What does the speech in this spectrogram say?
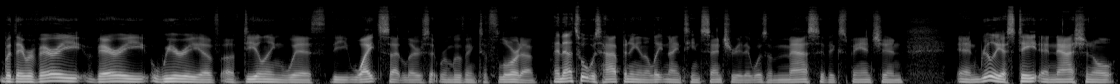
But they were very, very weary of, of dealing with the white settlers that were moving to Florida. And that's what was happening in the late 19th century. There was a massive expansion and really a state and national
